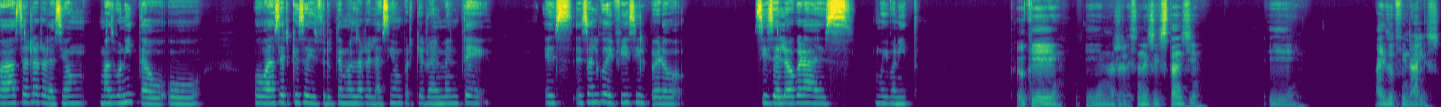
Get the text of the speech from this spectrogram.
va, a ser la relación más bonita o, o, va a hacer que se disfrute más la relación, porque realmente es, es algo difícil, pero si se logra es muy bonito. Creo que en las relaciones de distancia eh, hay dos finales.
